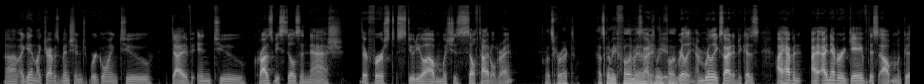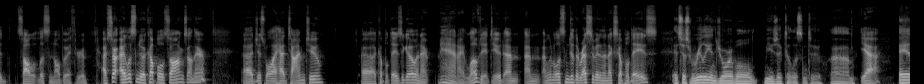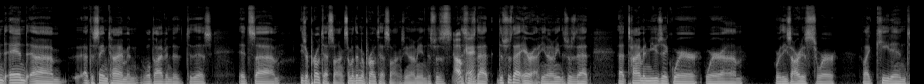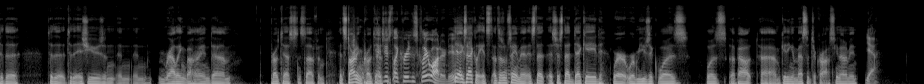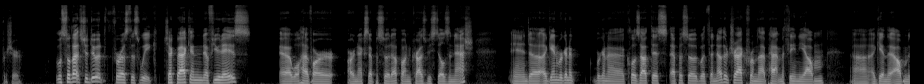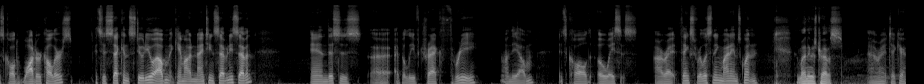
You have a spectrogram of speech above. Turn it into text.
Um, again, like Travis mentioned, we're going to dive into Crosby, Stills, and Nash, their first studio album, which is self-titled, right? That's correct. That's gonna be fun, I'm man. excited, It's gonna dude. be fun. Really, I'm really excited because I haven't, I, I never gave this album a good solid listen all the way through. I've start, I listened to a couple of songs on there, uh, just while I had time to, uh, a couple days ago, and I, man, I loved it, dude. I'm, I'm, I'm gonna listen to the rest of it in the next couple of days. It's just really enjoyable music to listen to. Um, Yeah, and and um, at the same time, and we'll dive into to this. It's um, these are protest songs. Some of them are protest songs. You know, what I mean, this was this Okay. was that this was that era. You know, what I mean, this was that that time in music where where um, where these artists were like keyed into the to the to the issues and and, and rallying behind um, protests and stuff and and starting protests. yeah, just like Creedence Clearwater, dude. Yeah, exactly. It's that's what I'm saying, man. It's that it's just that decade where where music was was about um, getting a message across. You know what I mean? Yeah, for sure. Well, so that should do it for us this week. Check back in a few days. Uh, we'll have our our next episode up on Crosby, Stills, and Nash. And uh, again, we're gonna we're gonna close out this episode with another track from that Pat Metheny album. Uh, again, the album is called Watercolors. It's his second studio album. It came out in 1977, and this is, uh, I believe, track three on the album. It's called Oasis. All right. Thanks for listening. My name's Quentin. My name is Travis. All right. Take care.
